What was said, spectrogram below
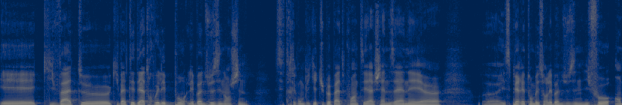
et qui va te, qui va t'aider à trouver les bons, les bonnes usines en Chine. C'est très compliqué. Tu peux pas te pointer à Shenzhen et euh, euh, espérer tomber sur les bonnes usines. Il faut en,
